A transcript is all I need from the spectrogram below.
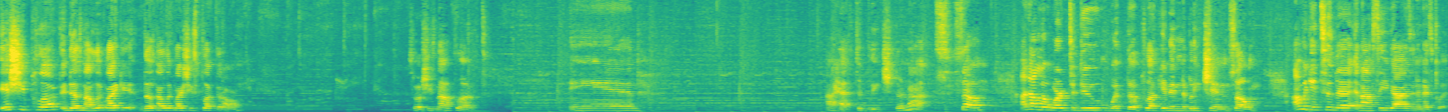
is she plucked? It does not look like it. Does not look like she's plucked at all. So she's not plucked and I have to bleach the knots. So I got a little work to do with the plucking and the bleaching. So I'm gonna get to that and I'll see you guys in the next clip.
